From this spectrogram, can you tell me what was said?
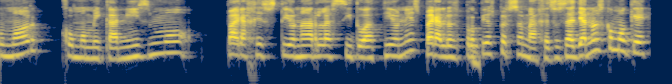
el humor como mecanismo para gestionar las situaciones para los propios personajes. O sea, ya no es como que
